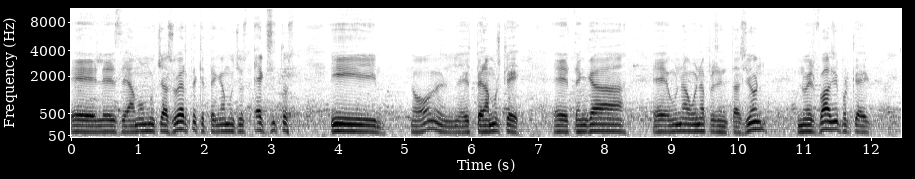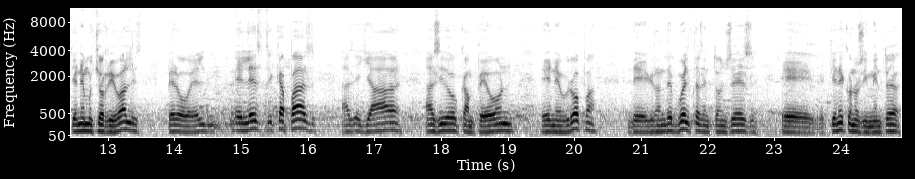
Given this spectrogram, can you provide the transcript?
eh, les deseamos mucha suerte, que tenga muchos éxitos y no, eh, esperamos que eh, tenga eh, una buena presentación. No es fácil porque tiene muchos rivales, pero él, él es capaz, ya ha sido campeón en Europa de grandes vueltas, entonces tiene conocimiento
